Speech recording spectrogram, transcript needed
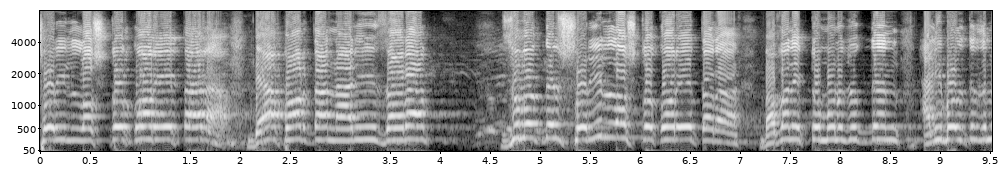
শরীর নষ্ট করে তারা, ব্যাপর্দা নারী যারা যুবকদের শরীর নষ্ট করে তারা। বাবান, একটু মনোযোগ দেন। আলী বলতেছেন,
